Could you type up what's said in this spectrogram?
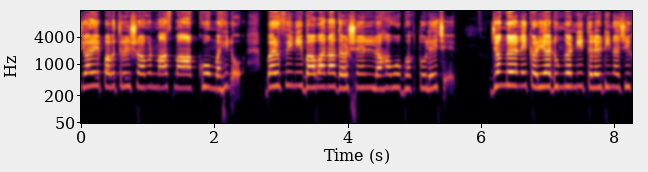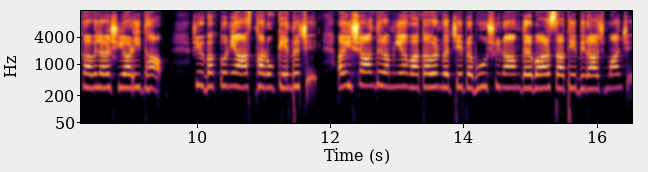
જ્યારે પવિત્ર શ્રાવણ માસમાં આખો મહિનો બરફીની બાબાના દર્શન લહાવો ભક્તો લે છે. જંગલ અને કડિયા ડુંગરની તલેટી નજીક આવેલા શિયાળી ધામ શિવ ભક્તોની આસ્થાનું કેન્દ્ર છે. અહીં શાંત રમણીય વાતાવરણ વચ્ચે પ્રભુ શ્રીરામ દરબાર સાથે બિરાજમાન છે.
